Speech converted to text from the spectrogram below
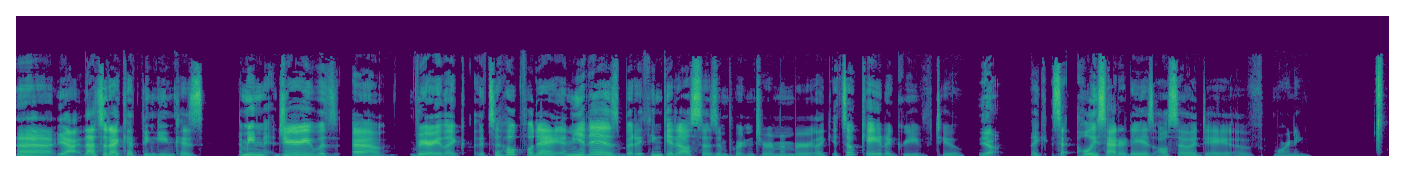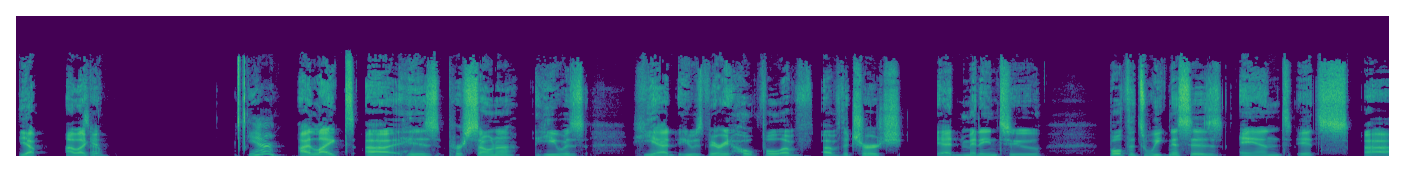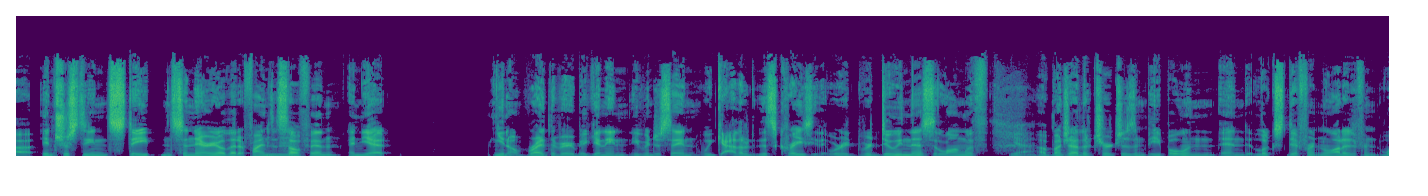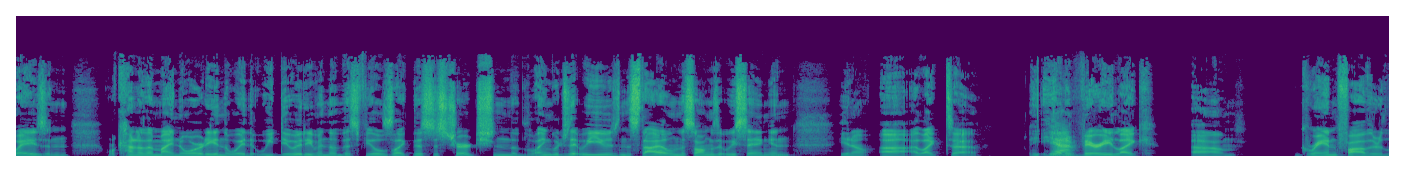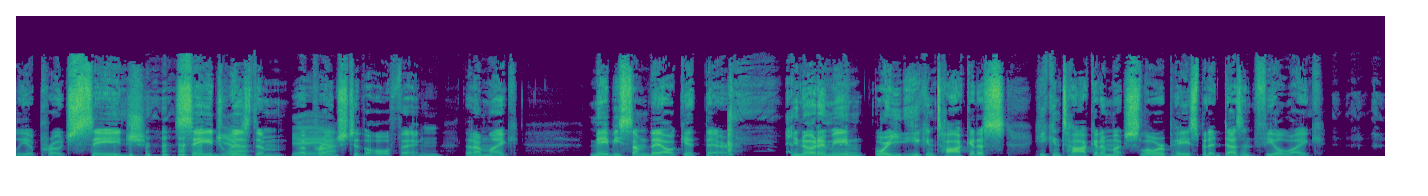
Uh, yeah, that's what I kept thinking because I mean Jerry was uh very like it's a hopeful day and it is, but I think it also is important to remember like it's okay to grieve too. Yeah. Like Holy Saturday is also a day of mourning. Yep. I like So, it. Yeah, I liked uh, his persona. He was he had he was very hopeful of of the church, admitting to both its weaknesses and its uh, interesting state and scenario that it finds Mhm. itself in, and yet. You know, right at the very beginning, even just saying we gathered. It's crazy that we're we're doing this along with yeah, a bunch of other churches and people and and it looks different in a lot of different ways and we're kind of the minority in the way that we do it even though this feels like this is church and the language that we use and the style and the songs that we sing and you know uh i liked uh he, he had a very like um grandfatherly approach sage sage Yeah. wisdom Yeah, yeah, approach to the whole thing Mhm. that i'm like maybe someday i'll get there you know what I mean? Where he he can talk at us, he can talk at a much slower pace, but it doesn't feel like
